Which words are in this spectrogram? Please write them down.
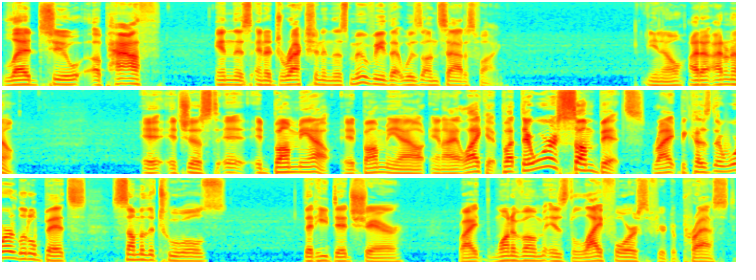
led to a path in this in a direction in this movie that was unsatisfying. You know, I don't, I don't know. It, it's just it, it bummed me out. It bummed me out, and I like it. But there were some bits, right? Because there were little bits, some of the tools that he did share, right? One of them is the life force. If you're depressed,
